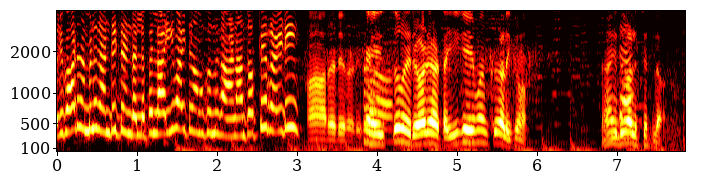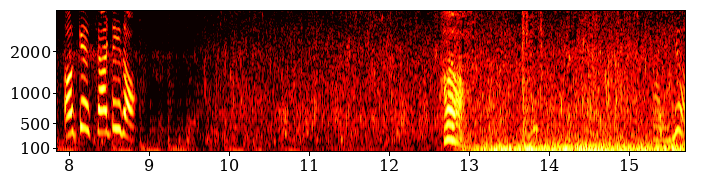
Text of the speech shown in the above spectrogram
ഒരുപാട് നമ്മൾ കണ്ടിട്ടുണ്ടല്ലോ. ഇപ്പൊ ലൈവായിട്ട് നമുക്കൊന്ന് കാണാം. തൊപ്പി റെഡി ആ റെഡി റെഡി നൈസ് പരിപാടി കേട്ടോ ഈ ഗെയിം നമുക്ക് കളിക്കണം. ഞാൻ ഇത് കളിച്ചിട്ടില്ല. ഓക്കെ സ്റ്റാർട്ട് ചെയ്തോ. അയ്യോ.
